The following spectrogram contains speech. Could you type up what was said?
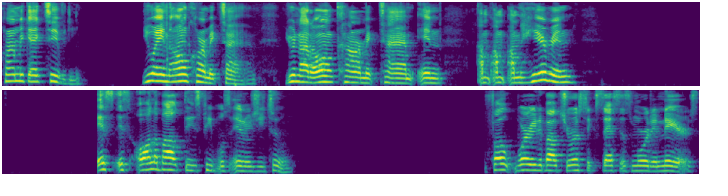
Karmic activity. You ain't on karmic time. you're not on karmic time and I'm I'm I'm hearing it's it's all about these people's energy too. Folk worried about your successes more than theirs.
